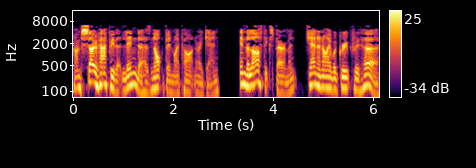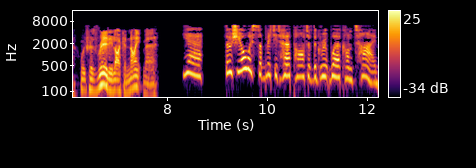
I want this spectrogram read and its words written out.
I'm so happy that Linda has not been my partner again. In the last experiment, Jen and I were grouped with her, which was really like a nightmare. Yeah, though she always submitted her part of the group work on time,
